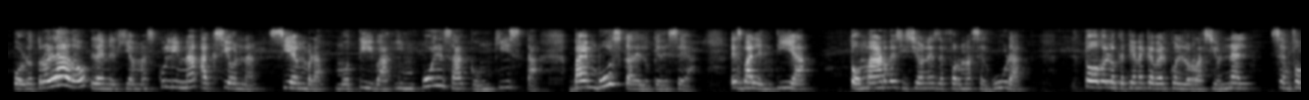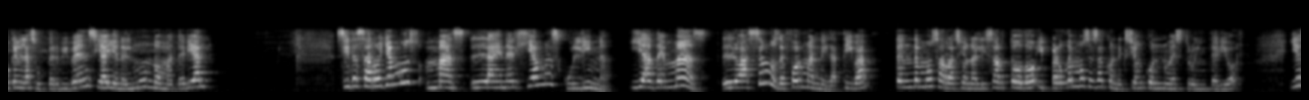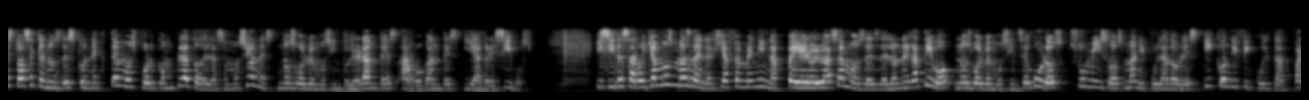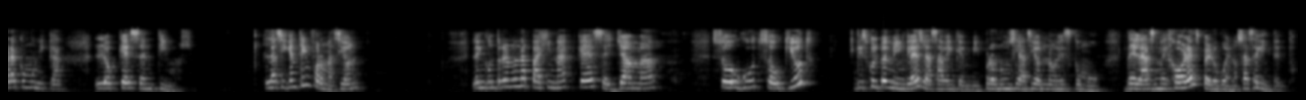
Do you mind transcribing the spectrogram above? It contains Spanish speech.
por otro lado, la energía masculina acciona, siembra, motiva, impulsa, conquista, va en busca de lo que desea. Es valentía, tomar decisiones de forma segura, todo lo que tiene que ver con lo racional, se enfoca en la supervivencia y en el mundo material. Si desarrollamos más la energía masculina y además lo hacemos de forma negativa, tendemos a racionalizar todo y perdemos esa conexión con nuestro interior. Y esto hace que nos desconectemos por completo de las emociones, nos volvemos intolerantes, arrogantes y agresivos. Y si desarrollamos más la energía femenina, pero lo hacemos desde lo negativo, nos volvemos inseguros, sumisos, manipuladores y con dificultad para comunicar lo que sentimos. La siguiente información la encontré en una página que se llama So Good, So Cute. Disculpen mi inglés, ya saben que mi pronunciación no es como de las mejores, pero bueno, se hace el intento.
